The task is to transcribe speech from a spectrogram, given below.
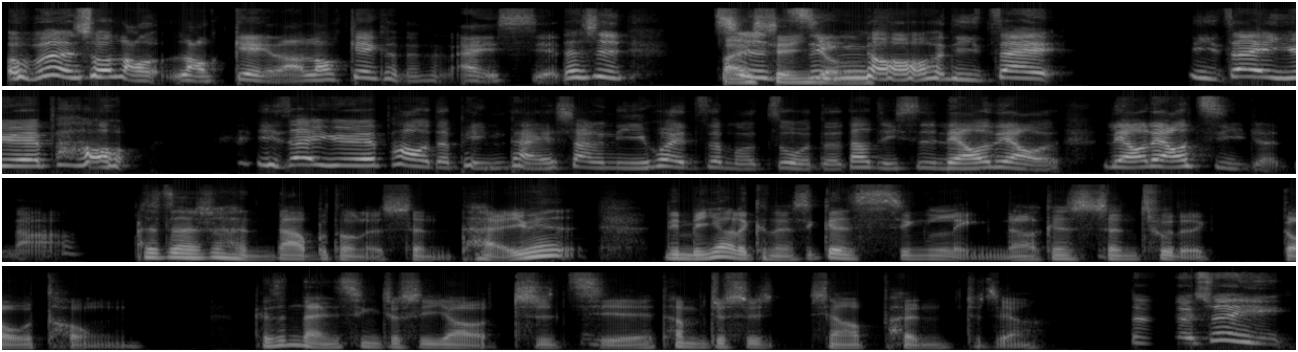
我不能说老老 gay 啦，老 gay 可能很爱写，但是至今哦，你在你在约炮。你在约炮的平台上，你会这么做的？到底是寥寥寥寥几人呐、啊？这真的是很大不同的生态，因为你们要的可能是更心灵，然后更深处的沟通。可是男性就是要直接，他们就是想要喷，就这样。对对，所以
